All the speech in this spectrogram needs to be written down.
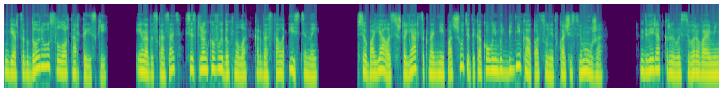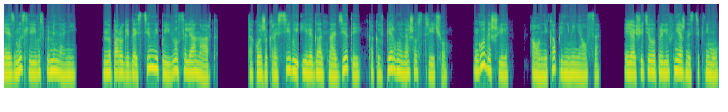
герцог Дориус, лорд Артейский. И, надо сказать, сестренка выдохнула, когда стала истинной. Все боялась, что Ярцик над ней подшутит и какого-нибудь бедняка подсунет в качестве мужа. Дверь открылась, вырывая меня из мыслей и воспоминаний. На пороге гостиной появился Леонард. Такой же красивый и элегантно одетый, как и в первую нашу встречу. Годы шли, а он ни капли не менялся. Я ощутила прилив нежности к нему,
